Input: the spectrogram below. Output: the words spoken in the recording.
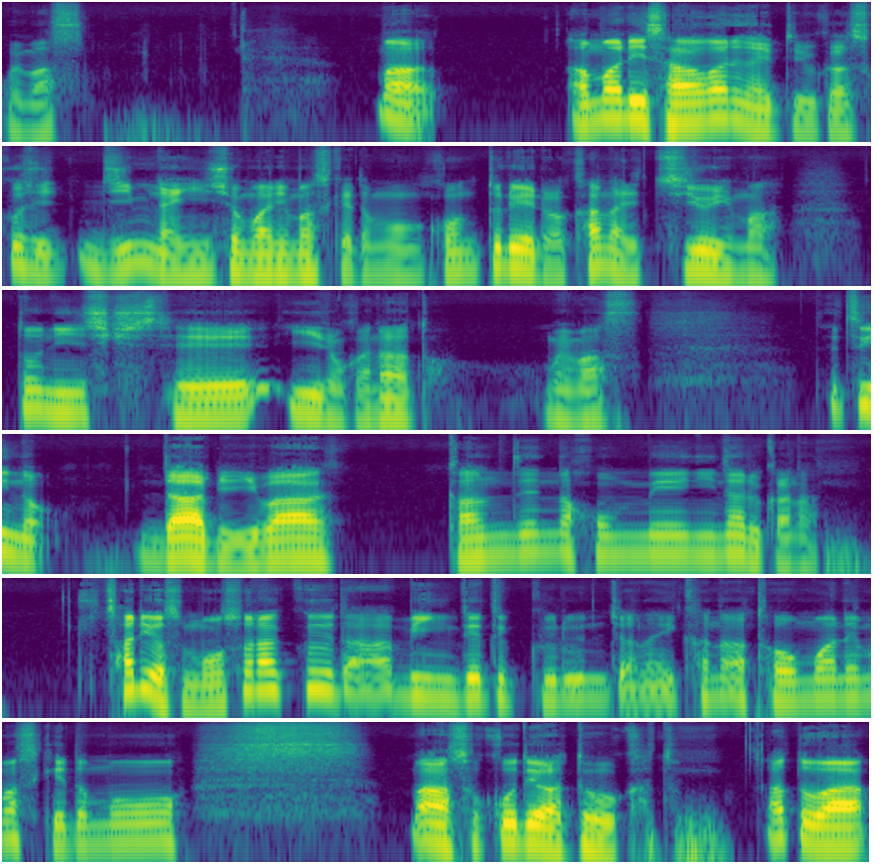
思います。まあ、あまり騒がれないというか、少し地味な印象もありますけども、コントレールはかなり強い馬と認識していいのかなと思います。で次のダービーは完全な本命になるかな。サリオスもおそらくダービーに出てくるんじゃないかなと思われますけども、まあそこではどうかと。あとは、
